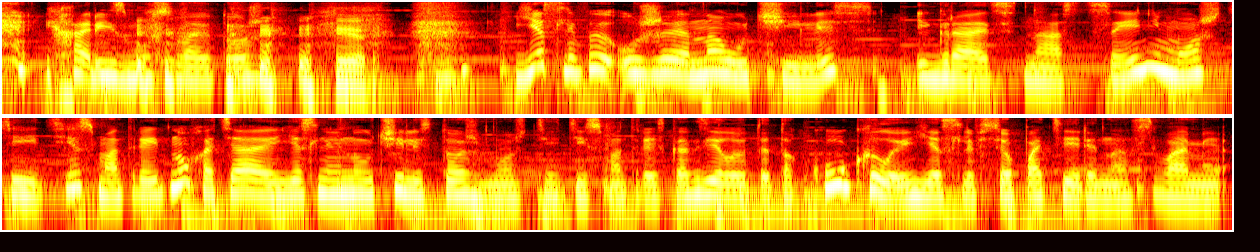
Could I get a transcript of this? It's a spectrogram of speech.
И харизму свою тоже. Если вы уже научились играть на сцене, можете идти смотреть. Ну, хотя, если научились, тоже можете идти смотреть, как делают это куклы, если все потеряно с вами.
